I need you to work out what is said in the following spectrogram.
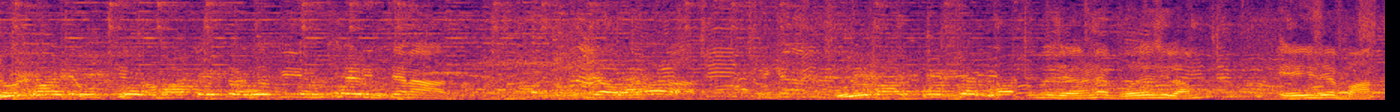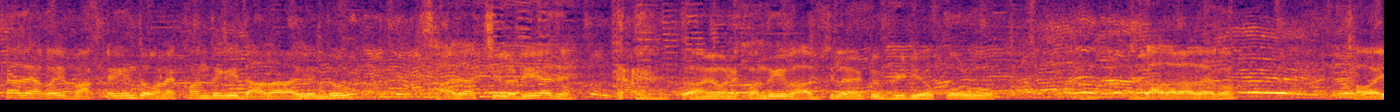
জল ডুবিয়ে উঠছে উঠতে দিচ্ছে না। আর। কি অবস্থা? নিমাই তীর্থের ঘর কিন্তু যেখানটায় বলেছিলাম এই যে বাঁকটা দেখো এই বাঁকটা কিন্তু অনেকক্ষণ থেকেই দাদারা কিন্তু সাজাচ্ছিল ঠিক আছে? তো আমি অনেকক্ষণ থেকেই ভাবছিলাম একটু ভিডিও করব। দাদারা দেখো সবাই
